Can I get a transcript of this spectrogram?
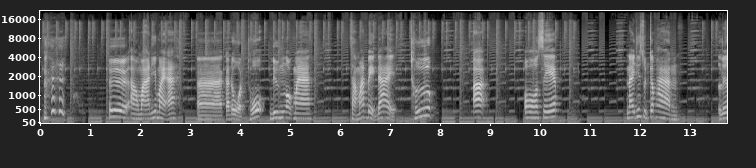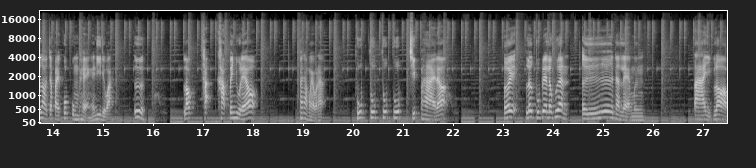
ๆเออ เอามานี่ใหม่อะอ่ากระโดดโชดึงออกมา สามารถเบรกได้ชืบอะออเซฟ ในที่สุดก็ผ่าน หรือเราจะไปควบคุมแผงไอ้นี่ดีวะเออเราขับเป็นอยู่แล้ว ให้ทำไงวะนะทุบทุบทุบทุบชิปหายแล้ว เฮ้ย เลิกทุบได้แล้วเพื่อน เออ นั่นแหละมึง ตายอีกรอบ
